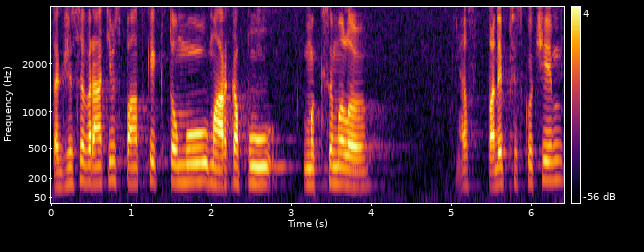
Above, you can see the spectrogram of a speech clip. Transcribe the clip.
Takže se vrátím zpátky k tomu markupu XML. Já tady přeskočím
